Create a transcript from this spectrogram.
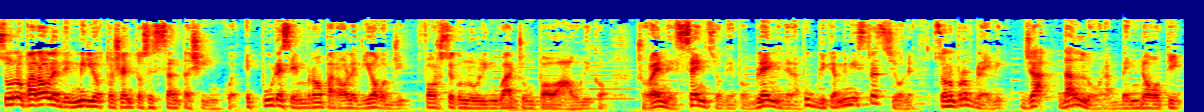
Sono parole del 1865, eppure sembrano parole di oggi, forse con un linguaggio un po' aulico, cioè nel senso che i problemi della pubblica amministrazione sono problemi già da allora ben noti.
